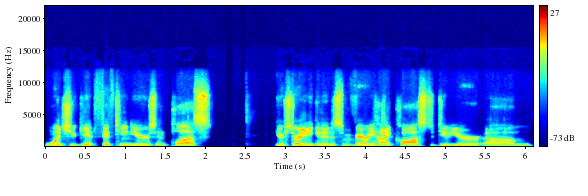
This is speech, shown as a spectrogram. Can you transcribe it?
once you get 15 years and plus, you're starting to get into some very high costs to do your um,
